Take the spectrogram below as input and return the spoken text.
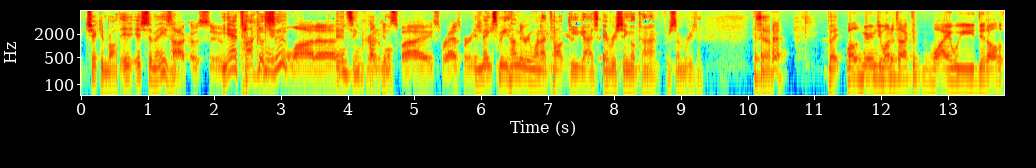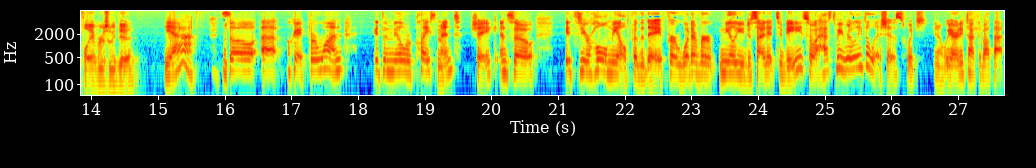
chicken broth. It, it's amazing. Taco soup. Yeah, taco soup. Enchilada. It's incredible. Pumpkin spice, raspberry. It makes me hungry when I talk to you guys every single time for some reason. So, but well, Miriam, do you want to talk to why we did all the flavors we did? Yeah. So, uh, okay, for one, it's a meal replacement shake. And so it's your whole meal for the day for whatever meal you decide it to be. So it has to be really delicious, which, you know, we already talked about that.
